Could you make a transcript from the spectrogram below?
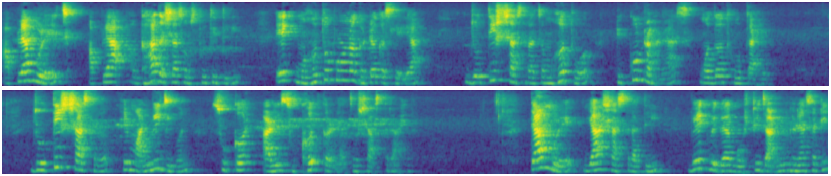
आपल्यामुळेच आपल्या अगाध अशा संस्कृतीतील एक महत्त्वपूर्ण घटक असलेल्या ज्योतिषशास्त्राचं महत्त्व टिकून राहण्यास मदत होत आहे. ज्योतिषशास्त्र हे मानवी जीवन सुकर आणि सुखद करण्याचं शास्त्र आहे. त्यामुळे या शास्त्रातील वेगवेगळ्या गोष्टी जाणून घेण्यासाठी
